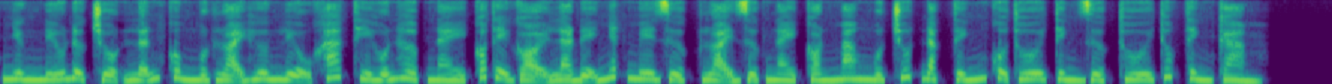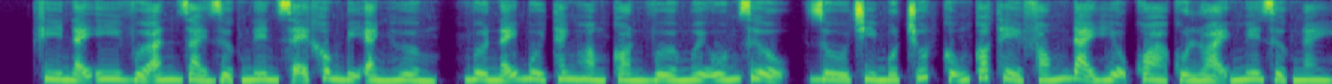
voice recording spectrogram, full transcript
nhưng nếu được trộn lẫn cùng một loại hương liệu khác thì hỗn hợp này có thể gọi là đệ nhất mê dược. Loại dược này còn mang một chút đặc tính của thôi tình dược thôi thúc tình cảm. Khi nãy y vừa ăn giải dược nên sẽ không bị ảnh hưởng, vừa nãy bùi thanh hoàng còn vừa mới uống rượu, dù chỉ một chút cũng có thể phóng đại hiệu quả của loại mê dược này.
